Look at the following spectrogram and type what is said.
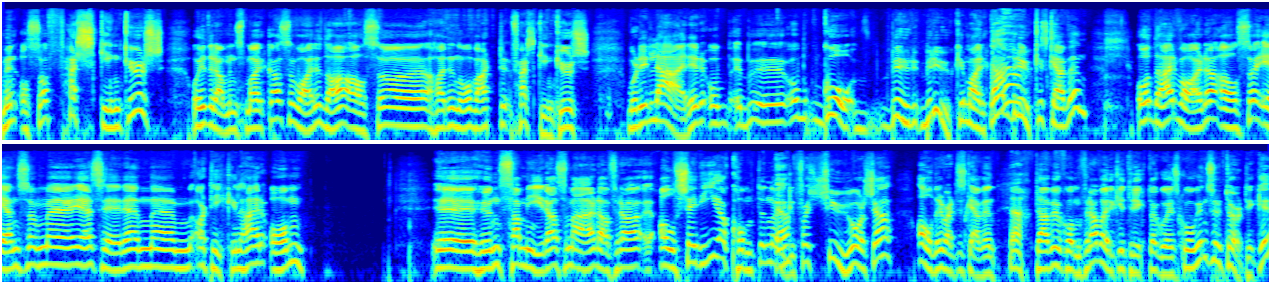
men også ferskingkurs. Og i Drammensmarka så var det da altså, har det nå vært ferskingkurs, hvor de lærer å, å gå, bru- bruke marka, bruke skauen. Og der var det altså en som eh, Jeg ser en um, artikkel her om Uh, hun Samira, som er da fra Algerie, og kom til Norge for 20 år siden. Aldri vært i skauen. Der vi kom fra, var det ikke trygt å gå i skogen, så hun turte ikke.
